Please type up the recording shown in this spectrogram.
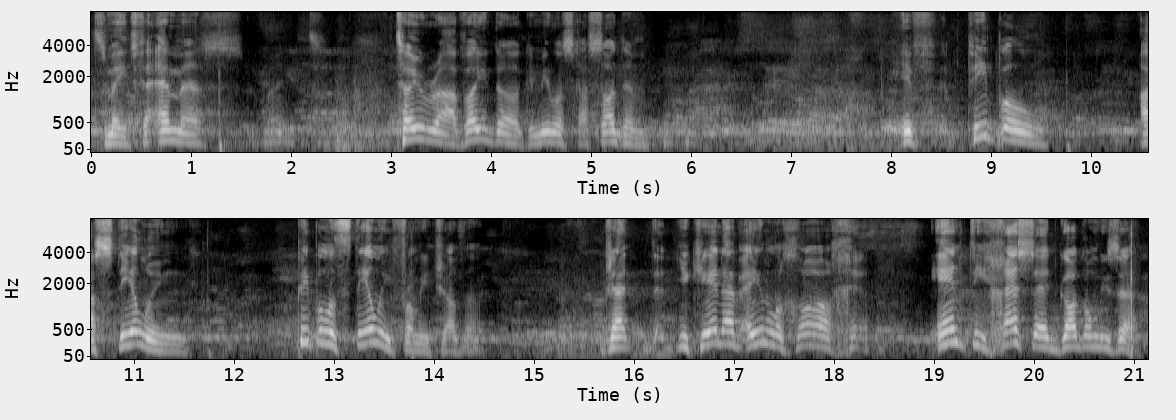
It's made for emes. Right? Torah, Avodah, Gemilas Chasadim. If people are stealing, people are stealing from each other. That you can't have ein anti chesed gadol mizeh.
